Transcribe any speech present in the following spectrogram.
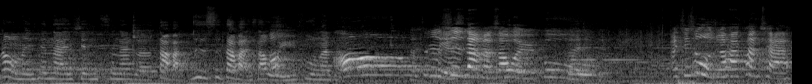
那我们现在先吃那个大阪日式大阪烧尾鱼腹那个。哦，这个日式大阪烧尾鱼腹。对对哎，其实我觉得它看起来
